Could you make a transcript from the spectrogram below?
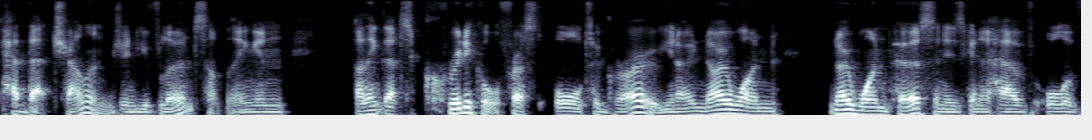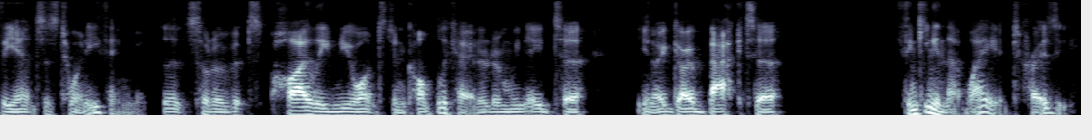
had that challenge and you've learned something. And I think that's critical for us all to grow. You know, no one no one person is going to have all of the answers to anything. It's sort of it's highly nuanced and complicated, and we need to, you know, go back to thinking in that way. It's crazy.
